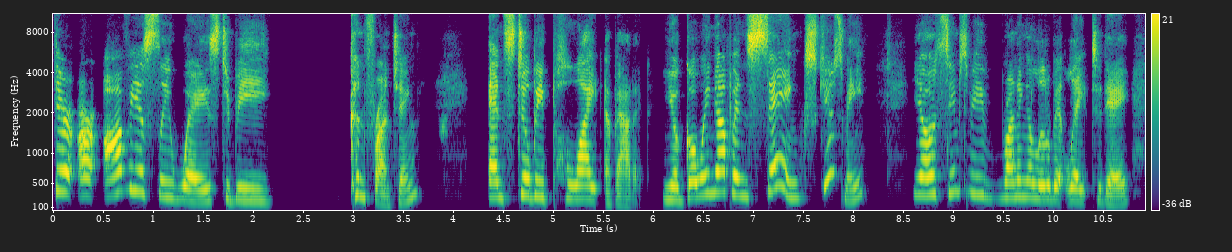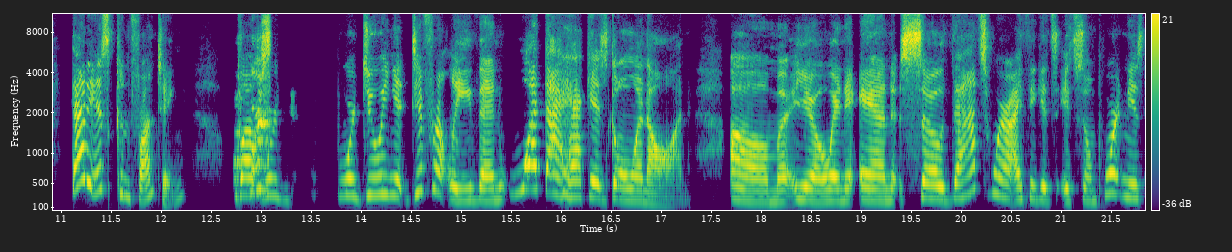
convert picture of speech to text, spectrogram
there are obviously ways to be confronting and still be polite about it. You know, going up and saying, "Excuse me, you know, it seems to be running a little bit late today." That is confronting, but we're we're doing it differently than what the heck is going on um you know and and so that's where i think it's it's so important is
